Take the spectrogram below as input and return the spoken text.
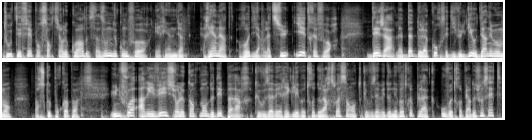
tout est fait pour sortir le coureur de sa zone de confort, et rien, dire, rien à redire là-dessus, il est très fort. Déjà, la date de la course est divulguée au dernier moment, parce que pourquoi pas? Une fois arrivé sur le campement de départ, que vous avez réglé votre dollar 60, que vous avez donné votre plaque ou votre paire de chaussettes,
